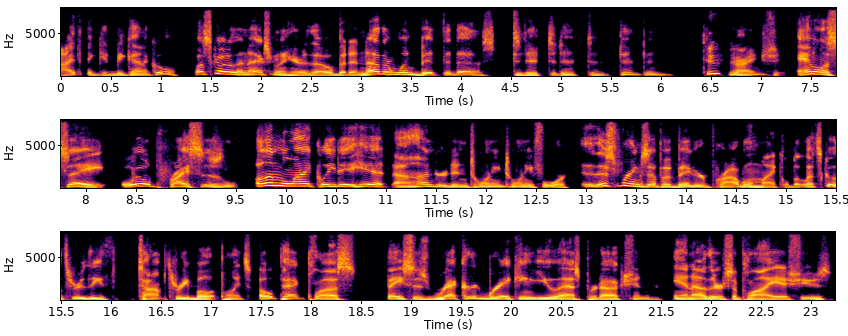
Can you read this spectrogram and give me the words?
I think it'd be kind of cool. Let's go to the next one here, though. But another one bit the dust. All right. Analysts say oil prices unlikely to hit 100 in 2024. This brings up a bigger problem, Michael, but let's go through the top three bullet points. OPEC Plus faces record breaking U.S. production and other supply issues.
